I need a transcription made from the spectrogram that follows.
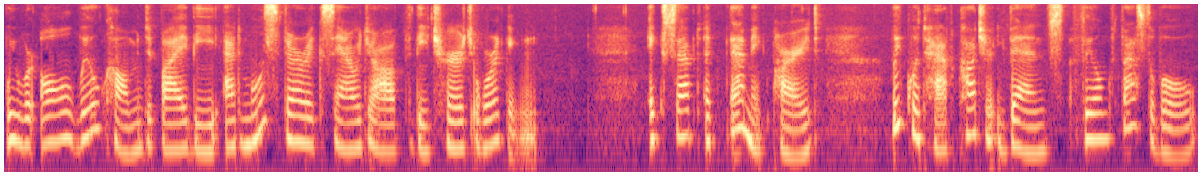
We were all welcomed by the atmospheric sound of the church organ except academic part, we could have culture events, film festival,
